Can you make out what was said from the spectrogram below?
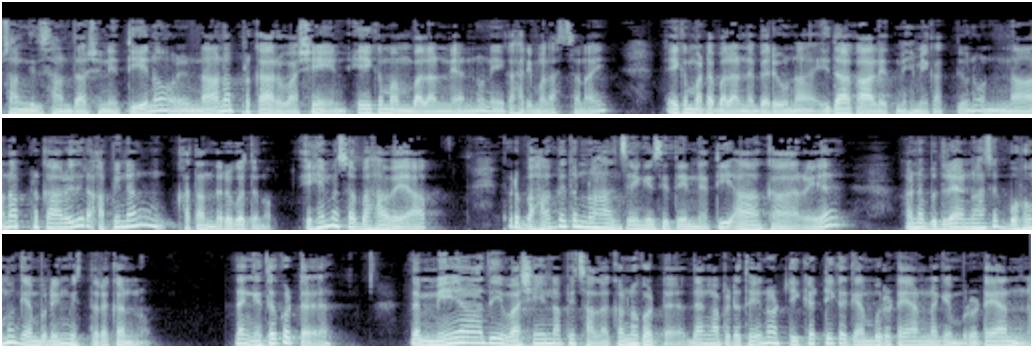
සංගීත සංදර්ශනයේ තියෙනවා নানা ප්‍රකාර වශයෙන් ඒක මම බලන්න යන්න ඕනේ ඒක හරිම ලස්සනයි ඒක මට බලන්න බැරි වුණා. ඉදා කාලෙත් මෙහෙම එකක් තියෙනවා নানা ප්‍රකාර විදිහට අපි නම් කතන්දර ගොතනවා. එහෙම ස්වභාවයක්. ඒතර භාගතුන් වහන්සේගේ සිතේ නැති ආකාරය අන්න බුදුරජාන් වහන්සේ බොහොම ගැඹුරින් විස්තර කරනවා. දැන් එතකොට දැන් මේ ආදී වශයෙන් අපි සලකනකොට දැන් අපිට තේරෙනවා ටික ටික ගැඹුරට යන්න ගැඹුරට යන්න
